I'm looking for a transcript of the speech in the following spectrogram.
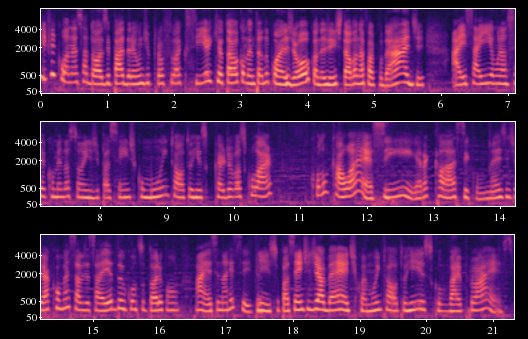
e ficou nessa dose padrão de profilaxia que eu estava comentando com a Jo quando a gente estava na faculdade. Aí saíam as recomendações de paciente com muito alto risco cardiovascular colocar o AS. Sim, era clássico, né? A gente já começava, já saía do consultório com AS na receita. Isso, paciente diabético é muito alto risco, vai para o AS.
